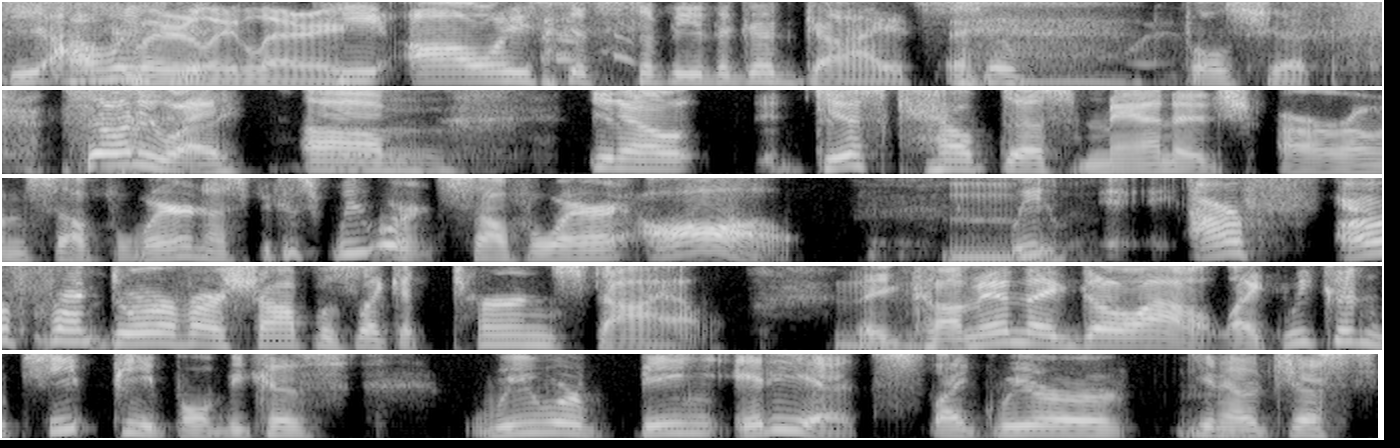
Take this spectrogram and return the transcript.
he always Clearly, get- Larry. he always gets to be the good guy. It's so bullshit. So anyway, um, you know, DISC helped us manage our own self-awareness because we weren't self-aware at all. Mm. We our our front door of our shop was like a turnstile. They'd Mhm. come in, they'd go out. Like we couldn't keep people because we were being idiots. Like we were, you know, just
